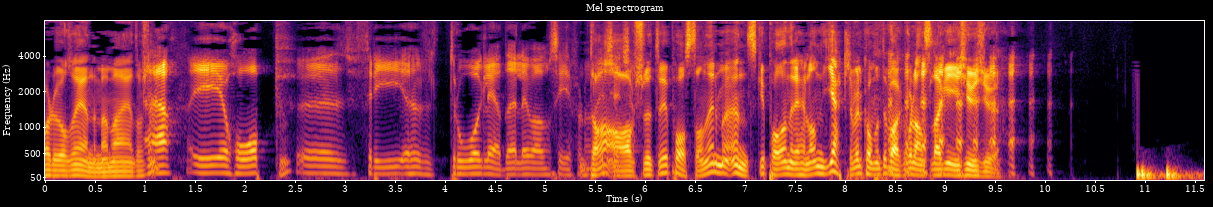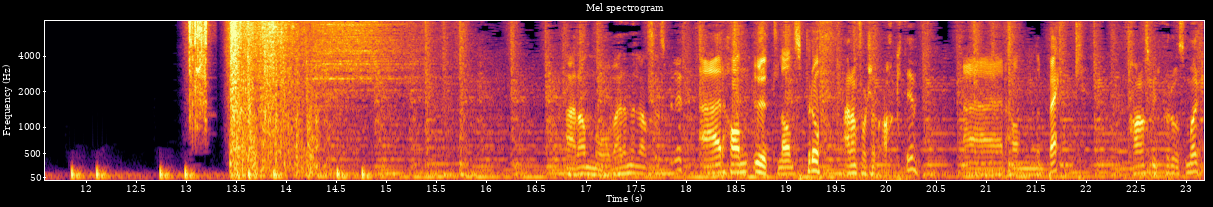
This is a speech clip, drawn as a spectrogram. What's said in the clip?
Var du også enig med meg, Torstein? Ja, I håp, uh, fri, tro og glede, eller hva de sier for noe. Da avslutter vi påstander med å ønske Pål André Helland hjertelig velkommen tilbake på landslaget i 2020. Er han nåværende landslagsspiller? Er han utenlandsproff? Er han fortsatt aktiv? Er han back? Har han spilt for Rosenborg?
